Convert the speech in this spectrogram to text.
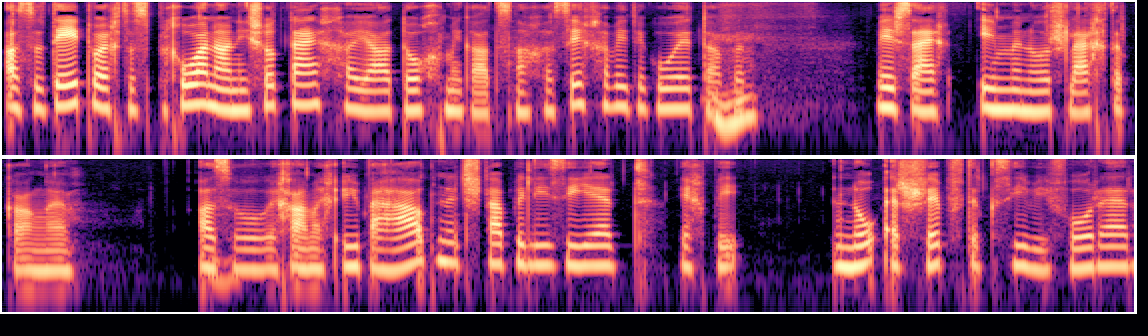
also dort, wo ich das bekommen habe, ich schon gedacht, ja doch, mir geht es nachher sicher wieder gut, aber mhm mir ist es eigentlich immer nur schlechter gegangen. Also ich habe mich überhaupt nicht stabilisiert. Ich bin noch erschöpfter wie vorher.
